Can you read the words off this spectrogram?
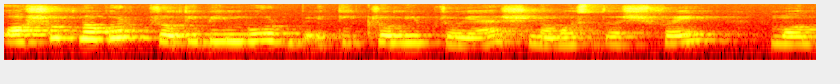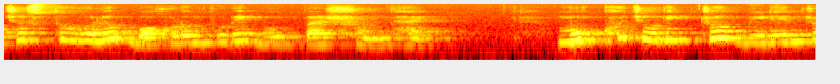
অশোকনগর প্রতিবিম্বর ব্যতিক্রমী প্রয়াস নমস্তশ্রয় মঞ্চস্থ হল বহরমপুরে বুধবার সন্ধ্যায়। মুখ্য চরিত্র বীরেন্দ্র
